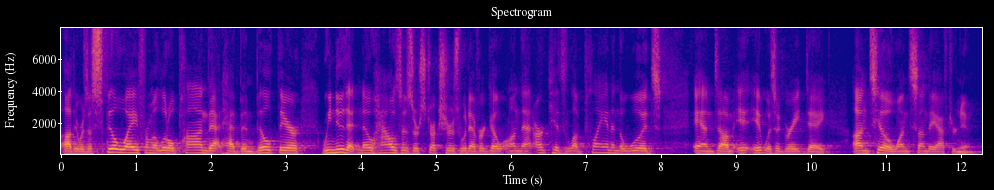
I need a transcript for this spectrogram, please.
Uh, there was a spillway from a little pond that had been built there. We knew that no houses or structures would ever go on that. Our kids loved playing in the woods, and um, it, it was a great day until one Sunday afternoon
